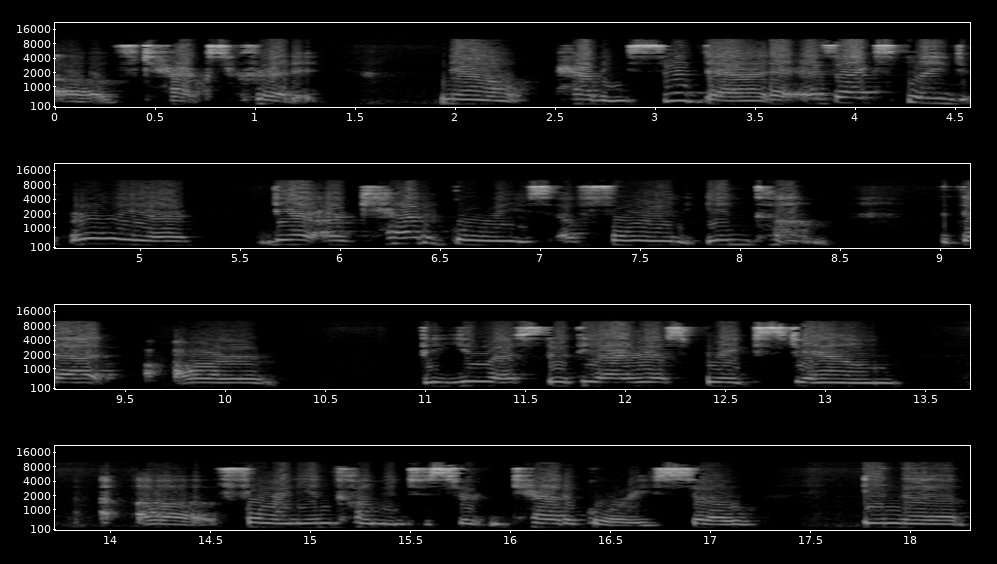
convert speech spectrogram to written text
of tax credit. Now, having said that, as I explained earlier, there are categories of foreign income that are the U.S. that the IRS breaks down uh, foreign income into certain categories. So, in the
